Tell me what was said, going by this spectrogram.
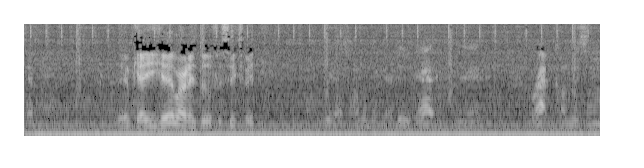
seven hundred. MKE headliners do it for 650 Yeah, that's what I'm gonna dude. That, man. Rap coming some.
